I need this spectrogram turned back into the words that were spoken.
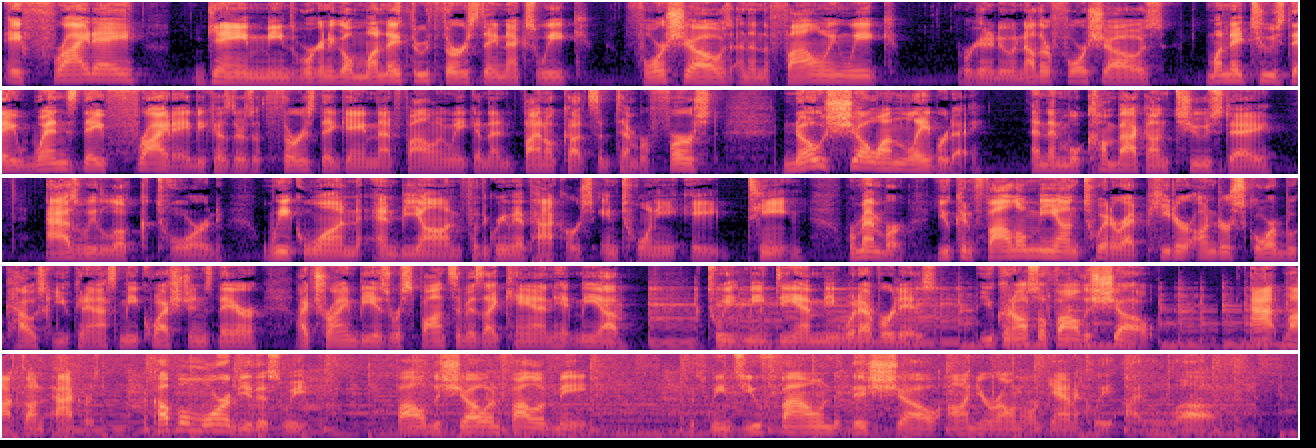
A Friday game means we're going to go Monday through Thursday next week, four shows, and then the following week, we're going to do another four shows. Monday, Tuesday, Wednesday, Friday, because there's a Thursday game that following week, and then final cut September 1st. No show on Labor Day. And then we'll come back on Tuesday as we look toward week one and beyond for the Green Bay Packers in 2018. Remember, you can follow me on Twitter at Peter underscore Bukowski. You can ask me questions there. I try and be as responsive as I can. Hit me up, tweet me, DM me, whatever it is. You can also follow the show at Locked On Packers. A couple more of you this week followed the show and followed me, which means you found this show on your own organically. I love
